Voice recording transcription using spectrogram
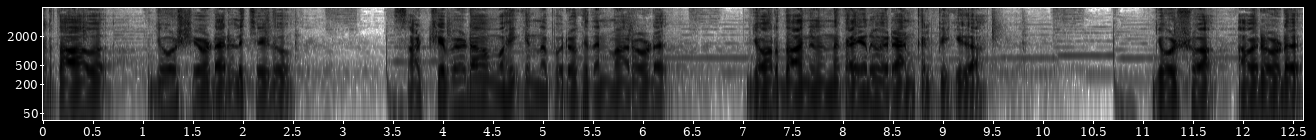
കർത്താവ് ജോഷിയോട് അരളി ചെയ്തു സാക്ഷ്യപേടകം വഹിക്കുന്ന പുരോഹിതന്മാരോട് ജോർദാനിൽ നിന്ന് കയറി വരാൻ കൽപ്പിക്കുക. ജോഷുവ അവരോട്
